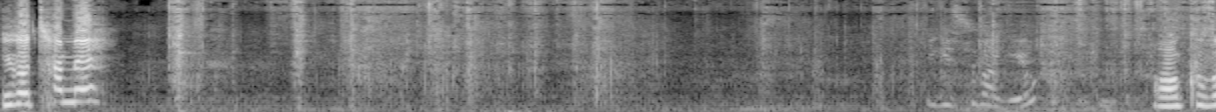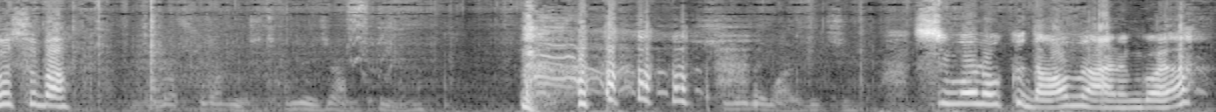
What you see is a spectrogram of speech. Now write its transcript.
이거 참외? 이게 수박이에요? 어, 그거 수박. 뭐야 수박인지 참외인지 아무튼. 심어보면 알겠지. 심어놓고 나오면 아는 거야?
